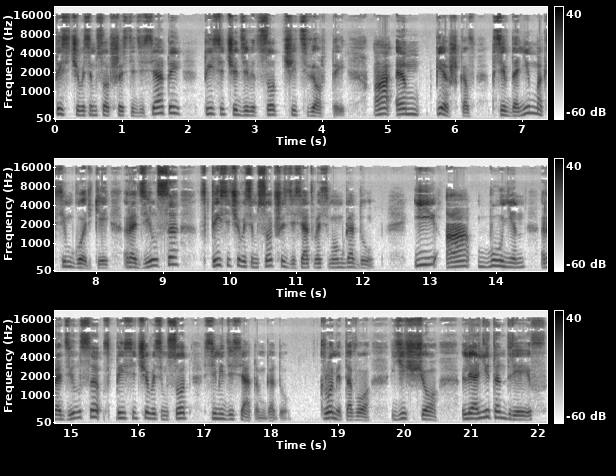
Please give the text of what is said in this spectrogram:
1860-1904. А. М. Пешков, псевдоним Максим Горький, родился в 1868 году. И. А. Бунин родился в 1870 году. Кроме того, еще Леонид Андреев,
